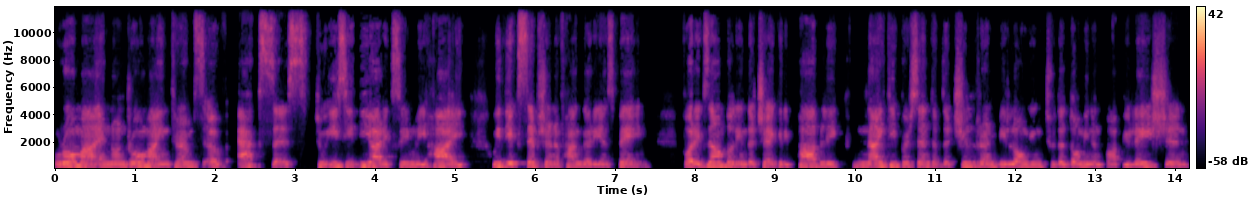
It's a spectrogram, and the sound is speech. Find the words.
Roma and non-Roma in terms of access to ECD are extremely high, with the exception of Hungary and Spain. For example, in the Czech Republic, 90% of the children belonging to the dominant population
